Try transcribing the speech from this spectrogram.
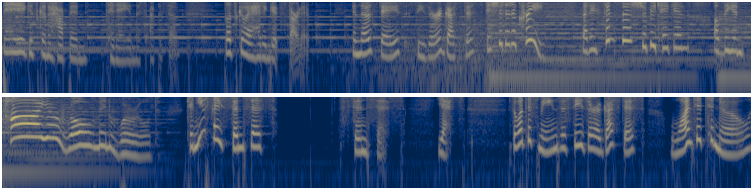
big is going to happen today in this episode. Let's go ahead and get started. In those days, Caesar Augustus issued a decree that a census should be taken of the entire Roman world. Can you say census? Census. Yes. So, what this means is Caesar Augustus wanted to know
